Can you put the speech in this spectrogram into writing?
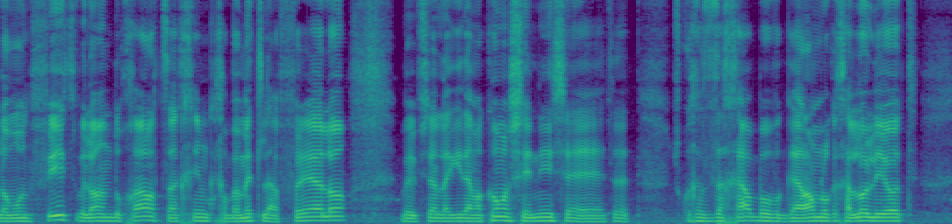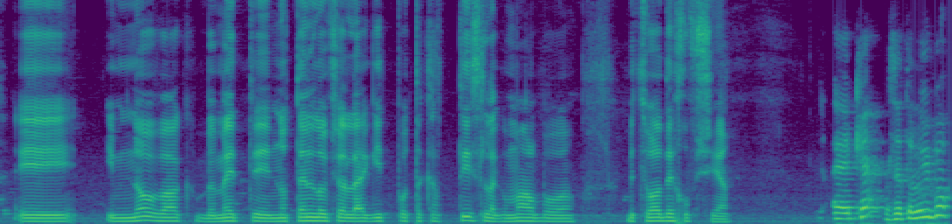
לא מונפיץ ולא אנדוחר צריכים ככה באמת להפריע לו. ואפשר להגיד המקום השני שהוא ככה זכה בו וגרם לו ככה לא להיות אה, עם נובק באמת אה, נותן לו, אפשר להגיד פה, את הכרטיס לגמר בו בצורה די חופשייה. אה, כן, זה תלוי בו.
